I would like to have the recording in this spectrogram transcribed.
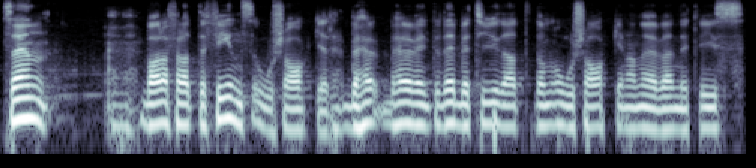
Sen, bara för att det finns orsaker, beh behöver inte det betyda att de orsakerna nödvändigtvis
